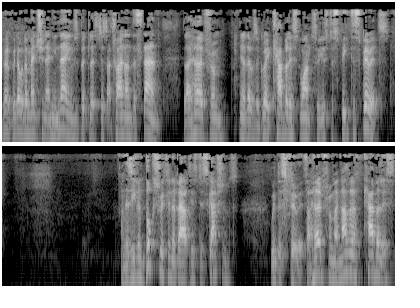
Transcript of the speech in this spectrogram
we don't want to mention any names, but let's just try and understand that I heard from, you know, there was a great Kabbalist once who used to speak to spirits. And there's even books written about his discussions with the spirits. I heard from another Kabbalist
